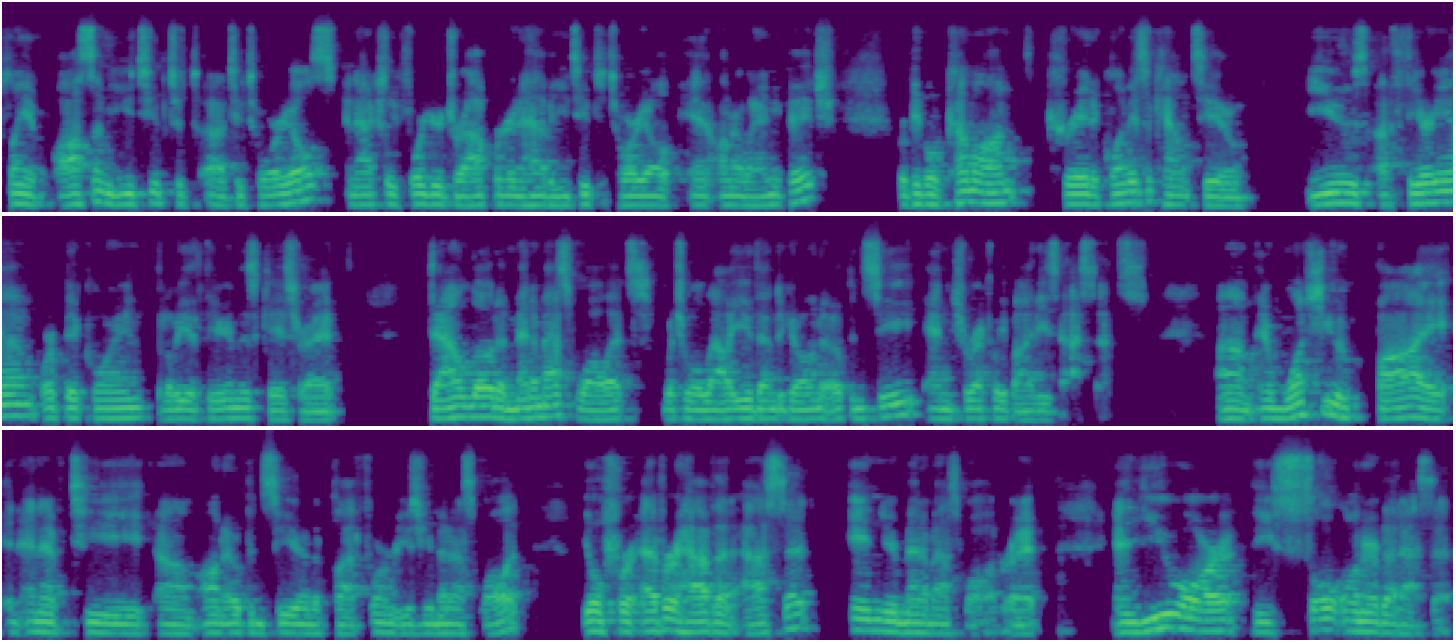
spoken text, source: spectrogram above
plenty of awesome YouTube uh, tutorials. And actually, for your drop, we're going to have a YouTube tutorial in, on our landing page where people come on, create a Coinbase account to use Ethereum or Bitcoin. It'll be Ethereum in this case, right? Download a MetaMask wallet, which will allow you then to go into OpenSea and directly buy these assets. Um, and once you buy an NFT um, on OpenSea or the platform using your MetaMask wallet, you'll forever have that asset in your MetaMask wallet, right? And you are the sole owner of that asset.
